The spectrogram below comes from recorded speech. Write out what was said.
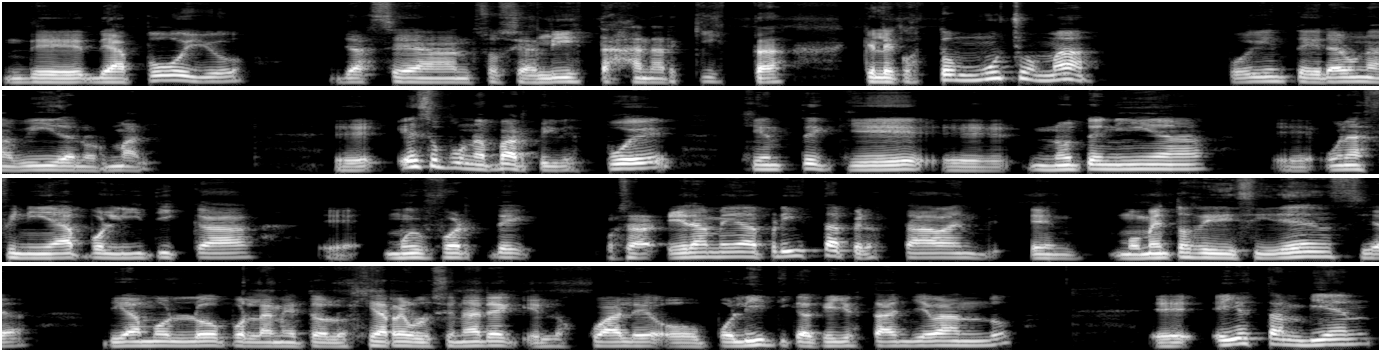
de, apoyo, ya sean socialistas, anarquistas, que le costó mucho más poder integrar una vida normal. Eh, eso por una parte, y después gente que eh, no tenía una afinidad política muy fuerte, o sea, era media prista, pero estaba en, en, momentos de disidencia, digámoslo, por la metodología revolucionaria en los cuales, o política que ellos estaban llevando, eh, ellos también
